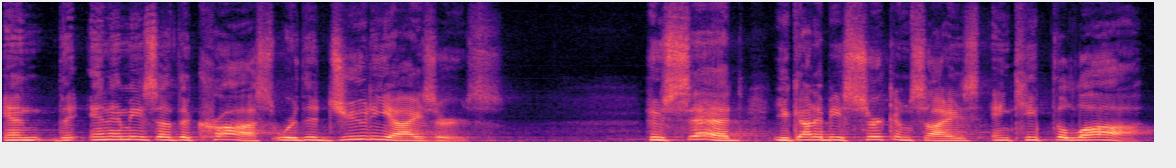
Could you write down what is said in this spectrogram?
and the enemies of the cross were the Judaizers who said, You got to be circumcised and keep the law.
